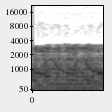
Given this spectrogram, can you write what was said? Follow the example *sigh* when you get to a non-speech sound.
بولوں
